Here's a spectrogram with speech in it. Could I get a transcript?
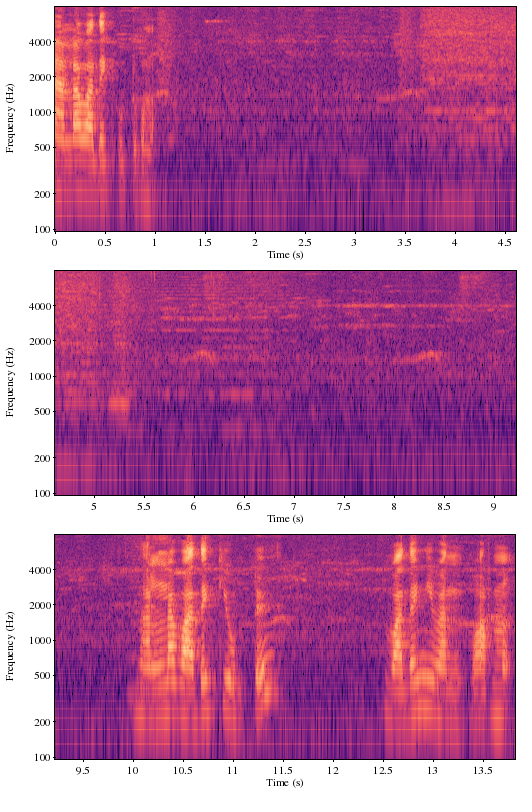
நல்லா வதக்கி விட்டுக்கணும். நல்லா வதக்கி விட்டு வதங்கி வந் வரணும்.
